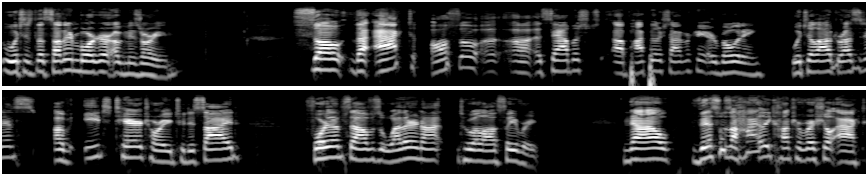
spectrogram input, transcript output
which is the southern border of Missouri. So the act also uh, uh, established popular sovereignty or voting, which allowed residents of each territory to decide for themselves whether or not to allow slavery. Now, this was a highly controversial act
